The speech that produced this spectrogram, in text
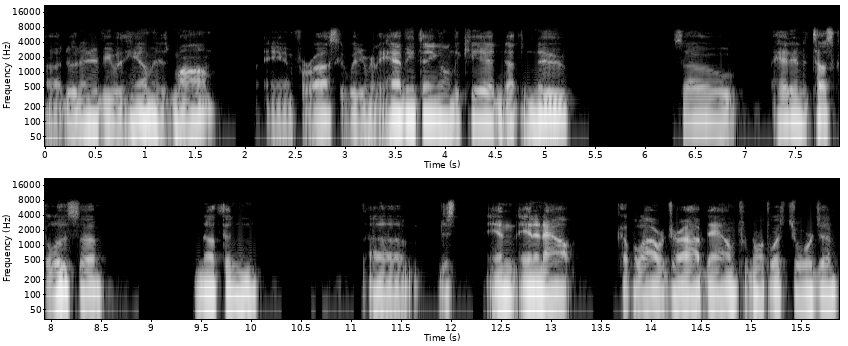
uh, do an interview with him and his mom. And for us, we didn't really have anything on the kid, nothing new. So head into Tuscaloosa, nothing, uh, just in in and out, couple hour drive down from Northwest Georgia.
